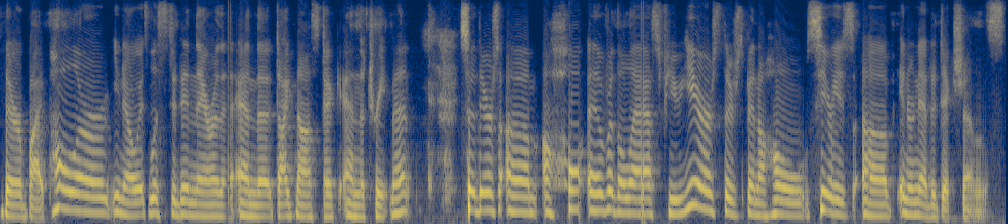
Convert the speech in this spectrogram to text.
they're bipolar, you know, it's listed in there, and the, and the diagnostic and the treatment. So there's um, a whole over the last few years, there's been a whole series of internet addictions.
